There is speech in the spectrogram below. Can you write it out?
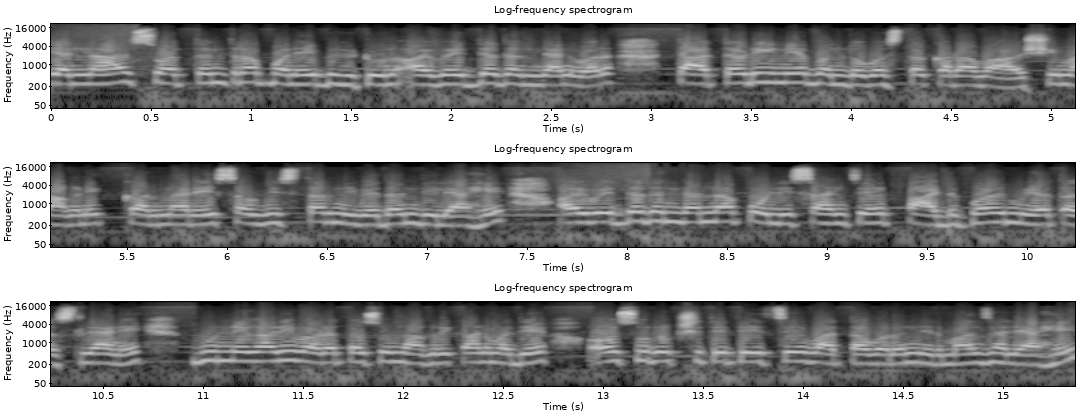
यांना स्वतंत्रपणे भेटून अवैध धंद्यांवर तातडीने बंदोबस्त करावा अशी मागणी करणारे सविस्तर निवेदन दिले आहे. अवैध धंद्यांना पोलिसांचे पाठबळ मिळत असले असल्याने गुन्हेगारी वाढत असून नागरिकांमध्ये असुरक्षिततेचे वातावरण निर्माण झाले आहे.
